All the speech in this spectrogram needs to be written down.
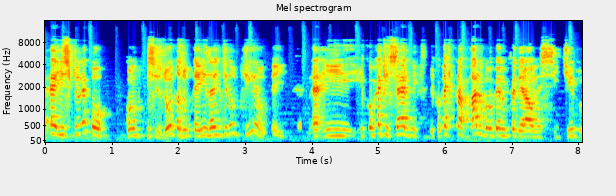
é isso que levou. Quando precisou das UTIs, a gente não tinha UTI. Né? E, e, como é que serve, e como é que trabalha o governo federal nesse sentido,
